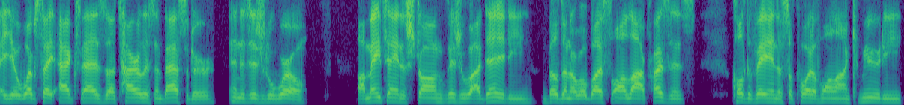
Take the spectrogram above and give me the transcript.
and your website acts as a tireless ambassador in the digital world. While maintaining a strong visual identity, building a robust online presence, cultivating a supportive online community,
